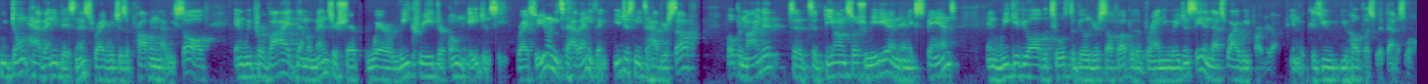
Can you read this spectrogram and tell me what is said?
who don't have any business, right? Which is a problem that we solve. And we provide them a mentorship where we create their own agency, right? So you don't need to have anything. You just need to have yourself open minded to, to be on social media and, and expand. And we give you all the tools to build yourself up with a brand new agency. And that's why we partnered up, you know, because you you help us with that as well.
